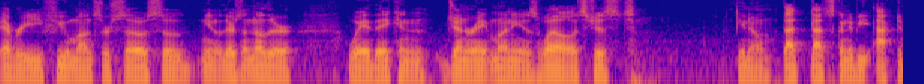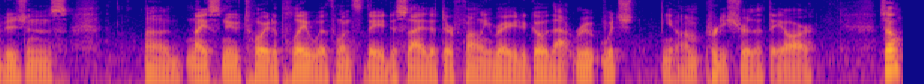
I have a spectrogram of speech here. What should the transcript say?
every few months or so. So you know there's another way they can generate money as well. It's just you know that that's going to be Activision's uh, nice new toy to play with once they decide that they're finally ready to go that route which you know I'm pretty sure that they are. So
